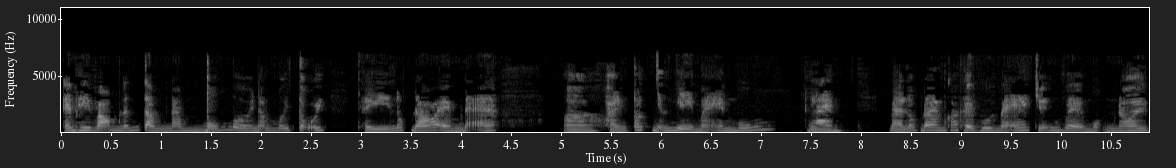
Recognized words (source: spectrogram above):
em hy vọng đến tầm năm 40 50 tuổi thì lúc đó em đã uh, hoàn tất những gì mà em muốn làm. Và lúc đó em có thể vui vẻ chuyển về một nơi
